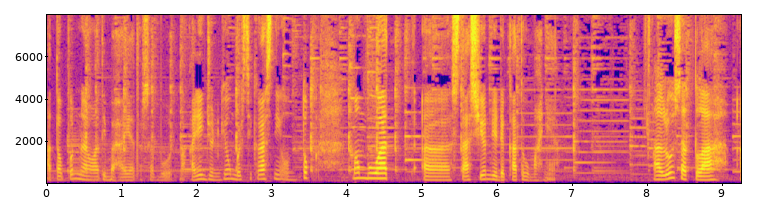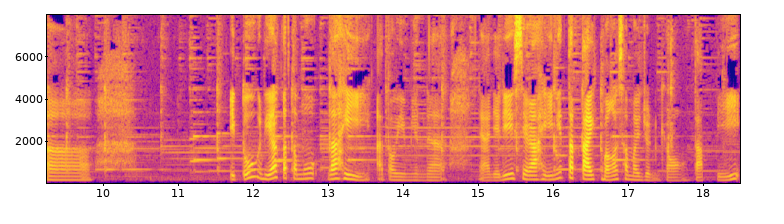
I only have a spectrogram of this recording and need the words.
ataupun melewati bahaya tersebut. Makanya Jun Kyung bersikeras nih untuk membuat uh, stasiun di dekat rumahnya. Lalu setelah uh, itu dia ketemu Rahi atau Yimyuna. Nah, jadi si Rahi ini tertarik banget sama Jun Kyung. Tapi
